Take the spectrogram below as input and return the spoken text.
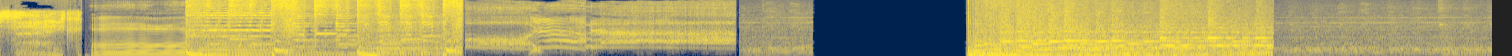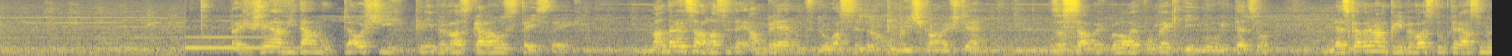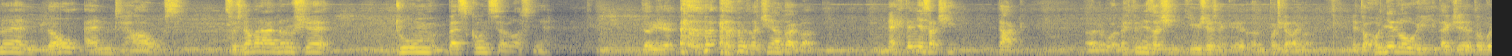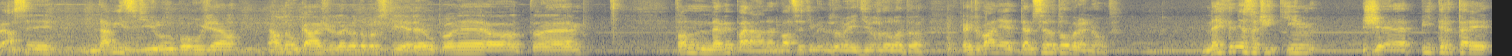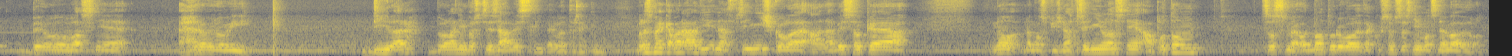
Takže nás vítám u dalších creepypast z kanálu Stay Steak. Mám tady docela hlasitý ambient, jdu asi trochu blíž k vám ještě. Zase abych byl ale v objektivu, víte co? Dneska tady mám creepypastu, která se jmenuje No End House. Což znamená jednoduše dům bez konce vlastně. Takže začíná takhle. Nechte mě začít tak, eh, nebo nechte mě začít tím, že řek... eh, Počkej, takhle. Je to hodně dlouhý, takže to bude asi navíc dílů, bohužel. Já vám to ukážu, takhle to prostě jede úplně, jo, to je... To nevypadá na 20 minutový díl tohleto. Každopádně jdem se do toho vrhnout. Nechte mě začít tím, že Peter tady byl vlastně heroinový dealer, byl na něm prostě závislý, takhle to řeknu. Byli jsme kamarádi na střední škole a na vysoké a no, nebo spíš na střední vlastně a potom, co jsme odmaturovali, tak už jsem se s ním moc nebavil.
